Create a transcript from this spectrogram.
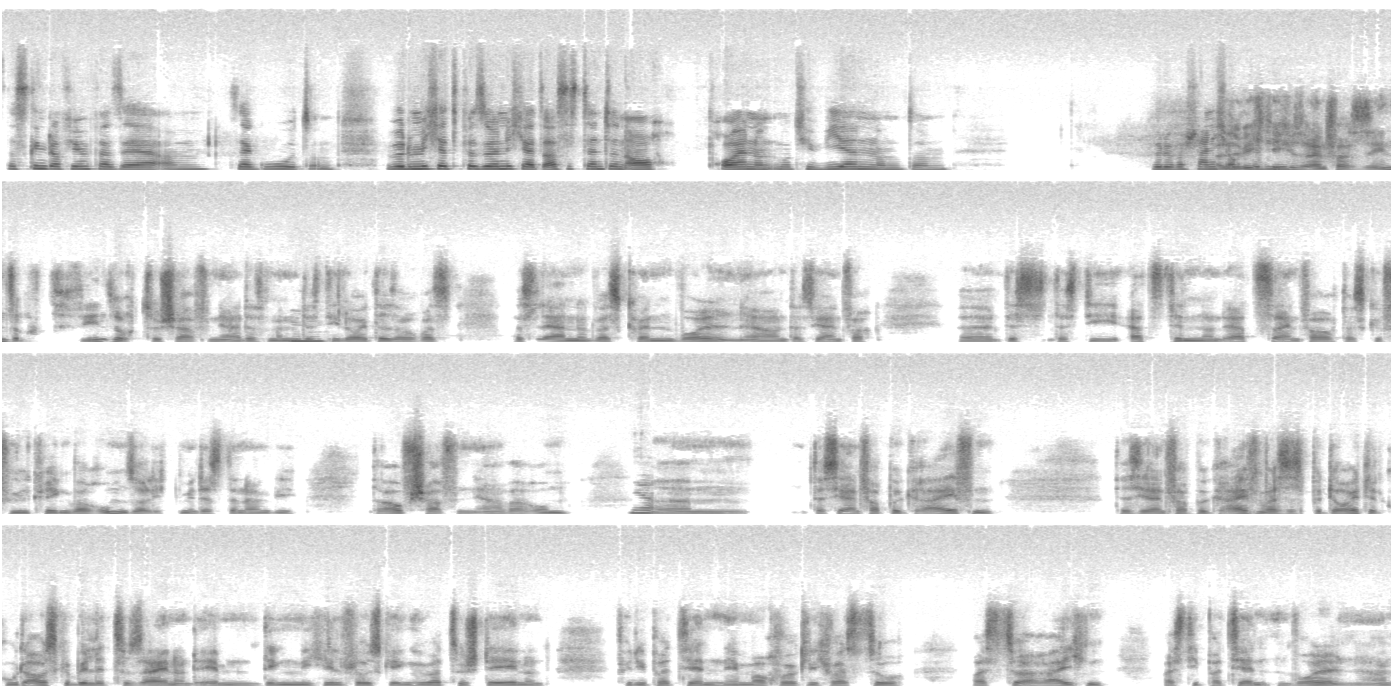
Das klingt auf jeden Fall sehr, ähm, sehr gut und würde mich jetzt persönlich als Assistentin auch freuen und motivieren und ähm, würde wahrscheinlich also auch. Also wichtig ist einfach Sehnsucht, Sehnsucht zu schaffen, ja, dass man, mhm. dass die Leute auch was, was lernen und was können wollen, ja, und dass sie einfach, äh, dass, dass die Ärztinnen und Ärzte einfach auch das Gefühl kriegen, warum soll ich mir das dann irgendwie drauf schaffen, ja, warum, ja. Ähm, dass sie einfach begreifen, dass sie einfach begreifen, was es bedeutet, gut ausgebildet zu sein und eben Dingen nicht hilflos gegenüberzustehen und für die Patienten eben auch wirklich was zu, was zu erreichen, was die Patienten wollen. Ja.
